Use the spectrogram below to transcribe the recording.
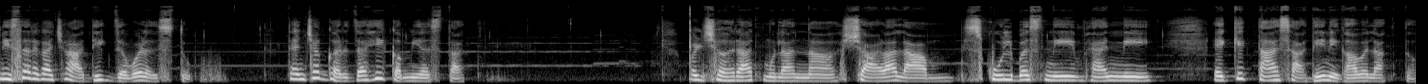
निसर्गाच्या अधिक जवळ असतो. त्यांच्या गरजाही कमी असतात. पण शहरात मुलांना शाळा लांब स्कूल बसनी व्हॅननी एक एक तास आधी निघावं लागतं.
